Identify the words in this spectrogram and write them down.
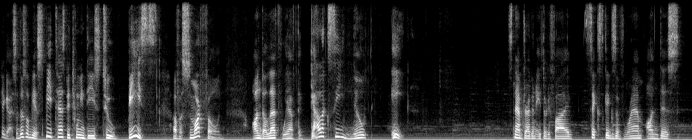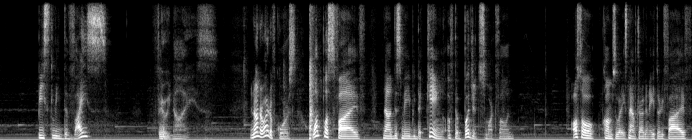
Hey guys, so this will be a speed test between these two beasts of a smartphone. On the left, we have the Galaxy Note 8. Snapdragon 835, 6 gigs of RAM on this beastly device. Very nice. And on the right, of course, OnePlus 5. Now this may be the king of the budget smartphone. Also comes with a Snapdragon 835,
